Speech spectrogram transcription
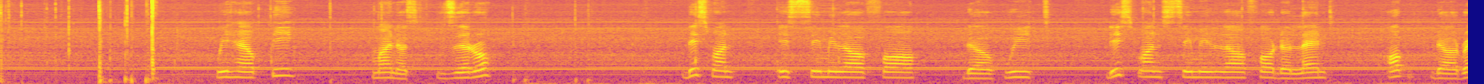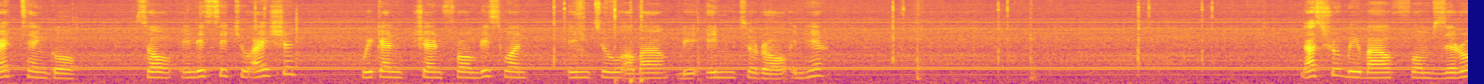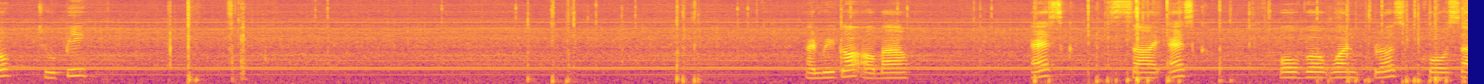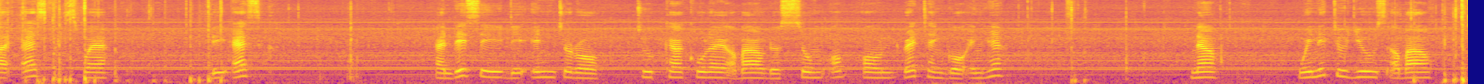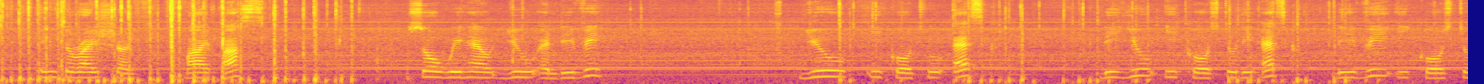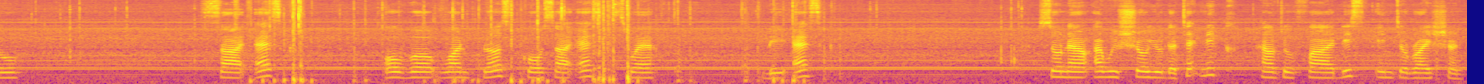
we have b minus 0 this one is similar for the width. This one similar for the length of the rectangle. So in this situation we can transform this one into about the integral in here. That should be about from 0 to p. And we got about s sine s over 1 plus cosine s square ds and this is the integral to calculate about the sum of all rectangle in here. Now we need to use about integration by parts so we have u and dv. u equal to s. Du equals to the s dv equals to sine s over 1 plus cosine s square ds so now I will show you the technique how to find this integration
